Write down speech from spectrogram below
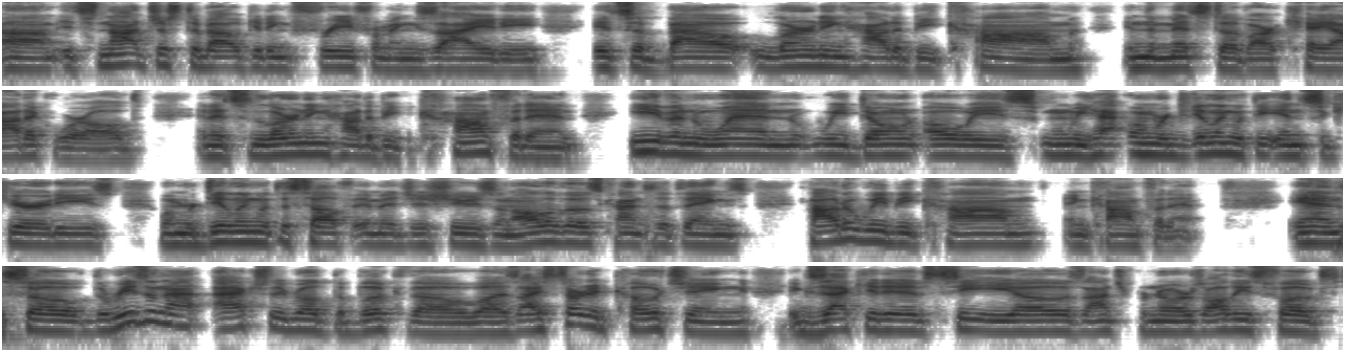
Um, it's not just about getting free from anxiety. It's about learning how to be calm in the midst of our chaotic world. And it's learning how to be confident even when we don't always, when we have, when we're dealing with the insecurities, when we're dealing with the self image issues and all of those kinds of things. How do we be calm and confident? And so the reason I actually wrote the book though was I started coaching executives, CEOs, entrepreneurs, all these folks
